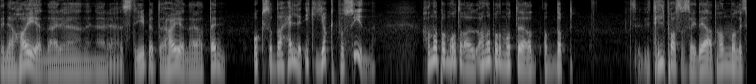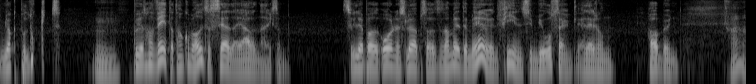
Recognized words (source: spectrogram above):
Den her haien der, eh, den der eh, stripete haien der, at den også da heller ikke jakt på syn. Han har på en måte, han har på en måte adapt tilpassa seg det at han må liksom jakte på lukt. Mm. På grunn av at han vet at han kommer aldri til å se den jævelen der, liksom. Så i løpet av årenes løp, så, så de, de er jo en fin symbiose, egentlig. Eller sånn havbunn. Ah.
